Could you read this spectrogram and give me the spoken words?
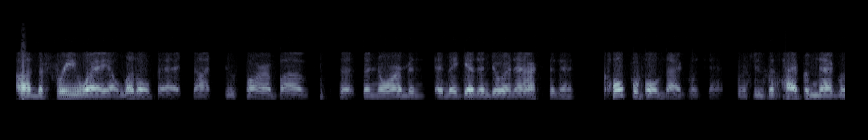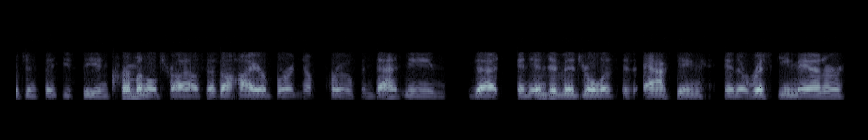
on the freeway a little bit, not too far above the, the norm, and, and they get into an accident. Culpable negligence, which is the type of negligence that you see in criminal trials, has a higher burden of proof. And that means that an individual is, is acting in a risky manner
